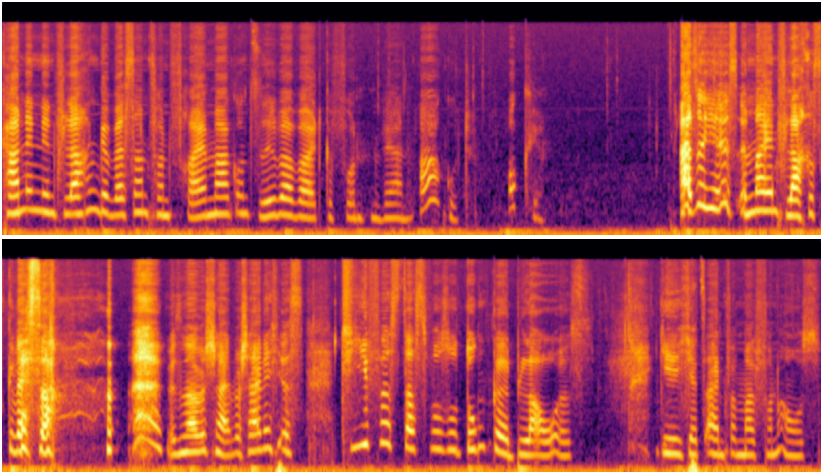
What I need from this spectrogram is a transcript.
Kann in den flachen Gewässern von Freimark und Silberwald gefunden werden. Ah, gut. Okay. Also hier ist immerhin flaches Gewässer. Wissen wir Bescheid. Wahrscheinlich ist tiefes das, wo so dunkelblau ist. Gehe ich jetzt einfach mal von aus.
